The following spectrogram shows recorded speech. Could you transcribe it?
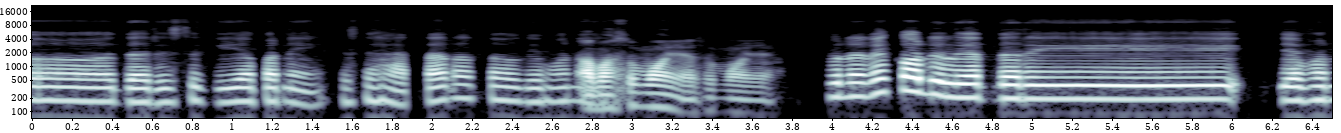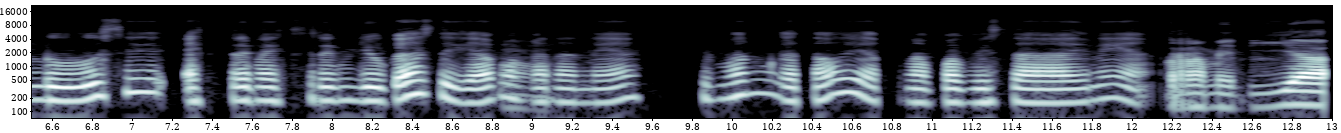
Eh dari segi apa nih? Kesehatan atau gimana? Apa semuanya? Semuanya. Sebenarnya kalau dilihat dari zaman dulu sih ekstrim-ekstrim juga sih ya Hmm. makanannya. Cuman nggak tahu ya kenapa bisa ini ya Karena media.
